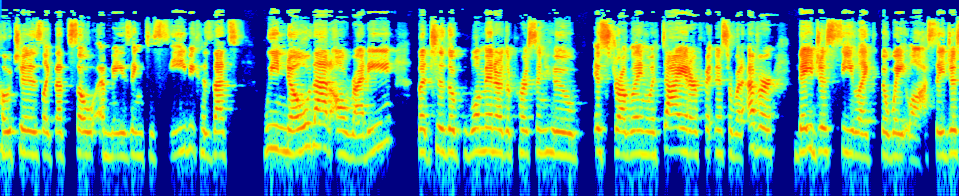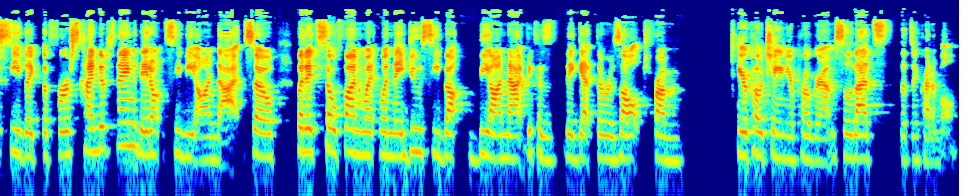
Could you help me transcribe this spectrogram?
coaches like that's so amazing to see because that's we know that already but to the woman or the person who is struggling with diet or fitness or whatever they just see like the weight loss. They just see like the first kind of thing. They don't see beyond that. So but it's so fun when, when they do see beyond that because they get the result from your coaching and your program. So that's that's incredible.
